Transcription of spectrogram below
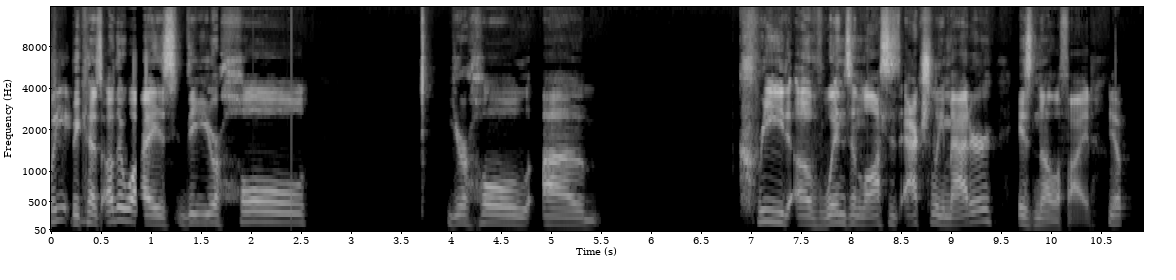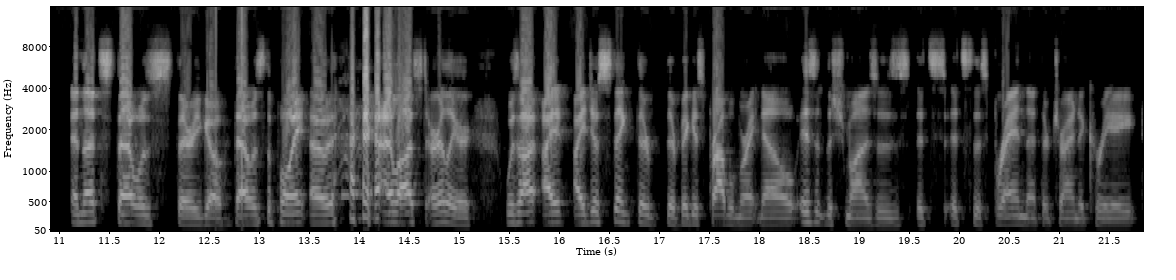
you- because otherwise the, your whole your whole um, creed of wins and losses actually matter is nullified. Yep. And that's that was there you go. That was the point I, I lost earlier. Was I, I I just think their their biggest problem right now isn't the schmozzes. It's it's this brand that they're trying to create.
